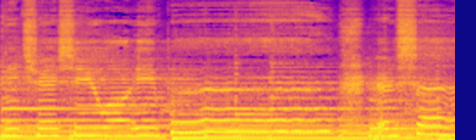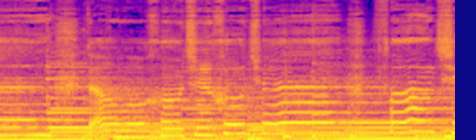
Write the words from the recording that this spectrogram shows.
你缺席我一半人生，到我后知后觉，放弃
